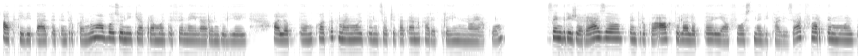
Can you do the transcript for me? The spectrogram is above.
activitate, pentru că nu a văzut nici ea prea multe femei la rândul ei alăptând, cu atât mai mult în societatea în care trăim noi acum. Se îngrijorează pentru că actul alăptării a fost medicalizat foarte mult,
